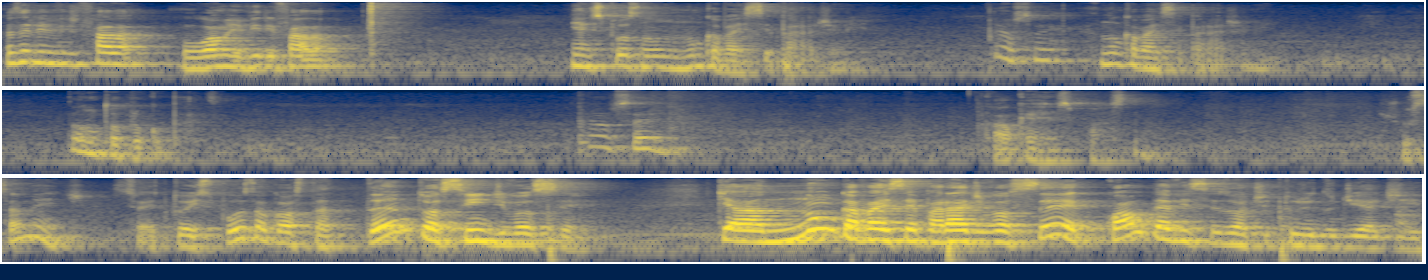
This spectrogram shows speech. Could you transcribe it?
Mas ele fala, o homem vira e fala: Minha esposa nunca vai se separar de mim. Eu sei, nunca vai se separar de mim. Então não estou preocupado. Eu sei. Qual é a resposta? Justamente. Se a tua esposa gosta tanto assim de você, que ela nunca vai separar de você, qual deve ser a sua atitude do dia a dia?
